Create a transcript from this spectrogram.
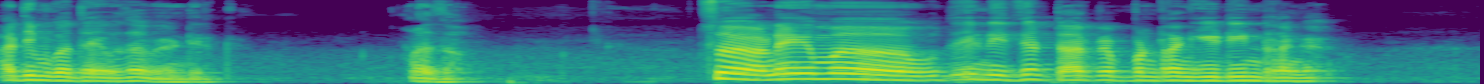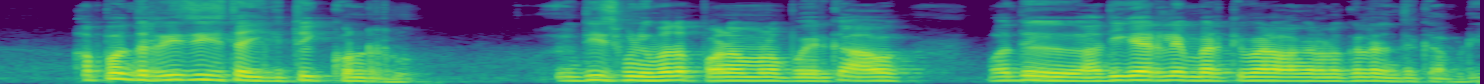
அதிமுக தயவு தான் வேண்டியிருக்கு. அதுதான். ஸோ அநேகமாக உதயநிதி தான் டார்கெட் பண்ணுறாங்க இடின்றாங்க அப்போ இந்த ரிசீஸ் தைக்கு தூக்கி கொண்டுடணும் நிதிஷ் மூலியமாக தான் பணமெல்லாம் போயிருக்கு. அவ வந்து அதிகாரிலே மிரட்டி வேலை வாங்குற அளவுக்குலாம் இருந்திருக்கு அப்படி.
